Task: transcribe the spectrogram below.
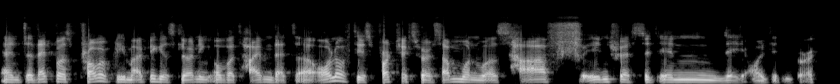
And uh, that was probably my biggest learning over time that uh, all of these projects where someone was half interested in, they all didn't work.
